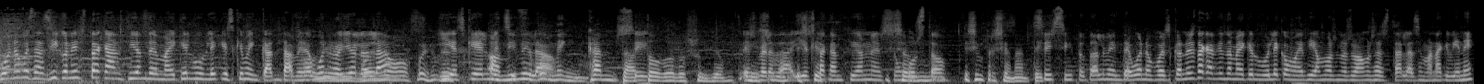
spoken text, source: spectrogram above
Bueno, pues así con esta canción de Michael Bublé, que es que me encanta, me da buen rollo Lola. Bueno, bueno, y es que él me a mí me, chifla. me encanta Sí. todo lo suyo. Es un- verdad, y que esta canción es un son- gusto. Es impresionante. Sí, sí, totalmente. Bueno, pues con esta canción de Michael Bublé, como decíamos, nos vamos hasta la semana que viene,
